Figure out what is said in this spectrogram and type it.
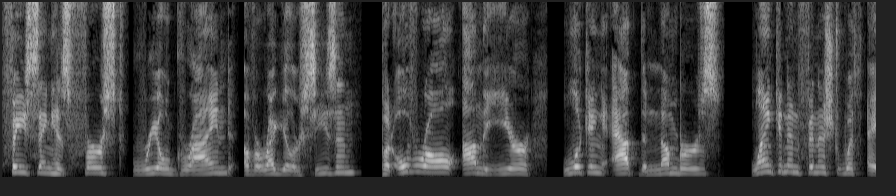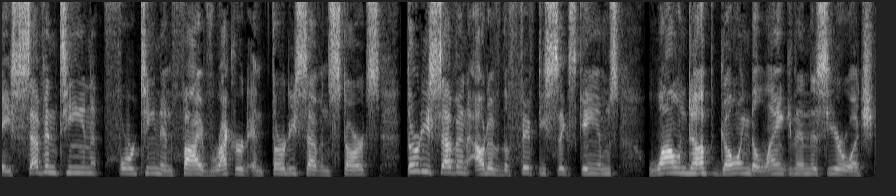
facing his first real grind of a regular season. But overall, on the year, looking at the numbers, Lankinen finished with a 17, 14, and 5 record in 37 starts. 37 out of the 56 games wound up going to Lankinen this year, which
